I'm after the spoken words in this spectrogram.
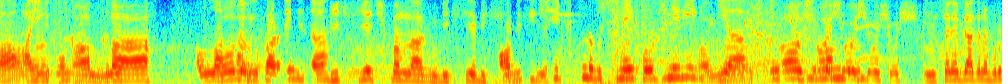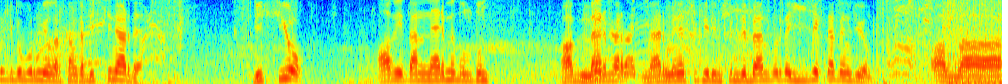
Aa ayıcık onu Allah. Allah'tan Oğlum. yukarıdayız da. Bixie'ye çıkmam lazım. Bixie'ye, Bixie'ye, Abi bir şey çıktın da bu sniperci nereye gitti ya? Allah. Bu Oş oş oş oş oş. İnsan evladına vurur gibi vurmuyorlar kanka. Bixie nerede? Bixie yok. Abi ben mermi buldum. Abi mermi, Tekrardan- mermine tüküreyim şimdi ben burada yiyecekler beni diyorum. Allah.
